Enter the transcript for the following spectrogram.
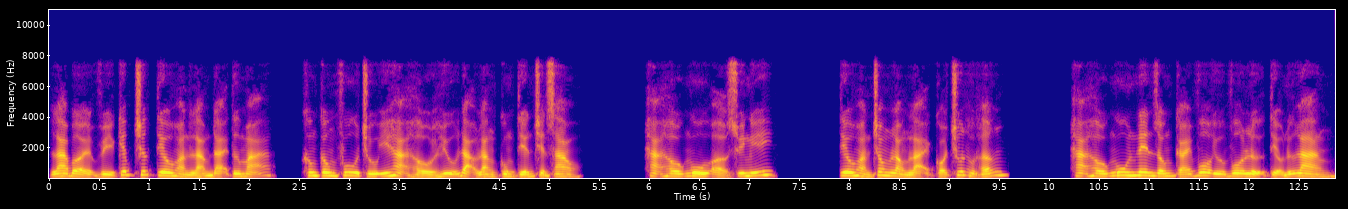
Là bởi vì kiếp trước tiêu hoàn làm đại tư mã, không công phu chú ý hạ hầu hữu đạo lăng cung tiến triển sao. Hạ hầu ngu ở suy nghĩ. Tiêu hoàn trong lòng lại có chút hụt hẫng. Hạ hầu ngu nên giống cái vô ưu vô lự tiểu nữ lang,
